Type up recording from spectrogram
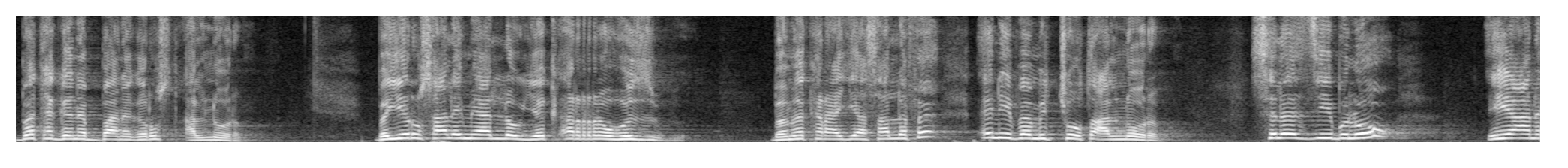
በተገነባ ነገር ውስጥ አልኖርም። በኢየሩሳሌም ያለው የቀረው ሕዝብ በመከራ እያሳለፈ እኔ በምቾት አልኖርም። ስለዚህ ብሎ ያነ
